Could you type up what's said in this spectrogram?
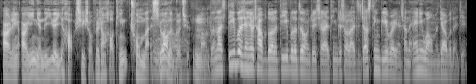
二零二一年的一月一号，是一首非常好听、充满希望的歌曲。嗯，好的，那第一部的时间就差不多了，第一部的最后我们就一起来听这首来自 Justin Bieber 演唱的 Anyone，我们第二部再见。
